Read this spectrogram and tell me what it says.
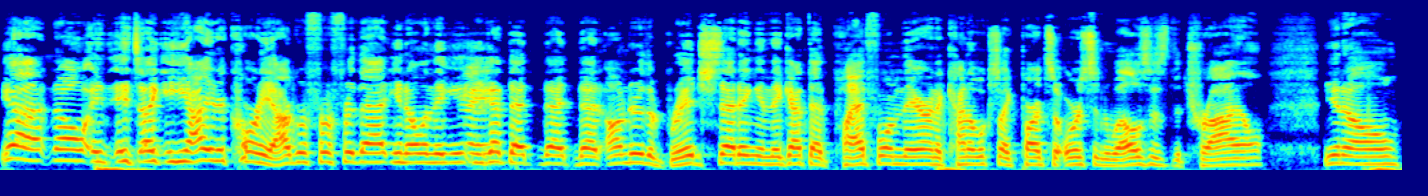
Yeah, no, it, it's like he hired a choreographer for that, you know, and they you got that that that under the bridge setting, and they got that platform there, and it kind of looks like parts of Orson Welles' The Trial, you know.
